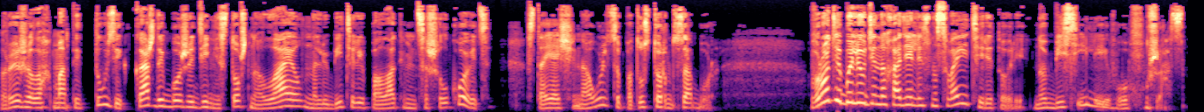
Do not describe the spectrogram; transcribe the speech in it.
Рыжий лохматый тузик каждый божий день истошно лаял на любителей полакомиться шелковицей, стоящей на улице по ту сторону забора. Вроде бы люди находились на своей территории, но бесили его ужасно.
